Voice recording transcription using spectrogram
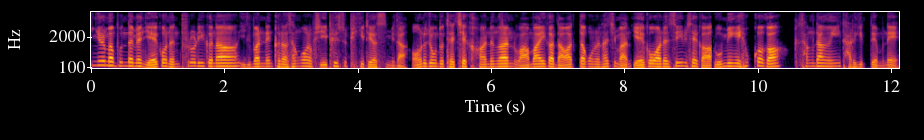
pick률만 본다면 예거는 프로리그나 일반 랭크나 상관없이 필수 pick이 되었습니다. 어느 정도 대체 가능한 와마이가 나왔다고는 하지만 예거와는 쓰임새가 로밍의 효과가 상당히 다르기 때문에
